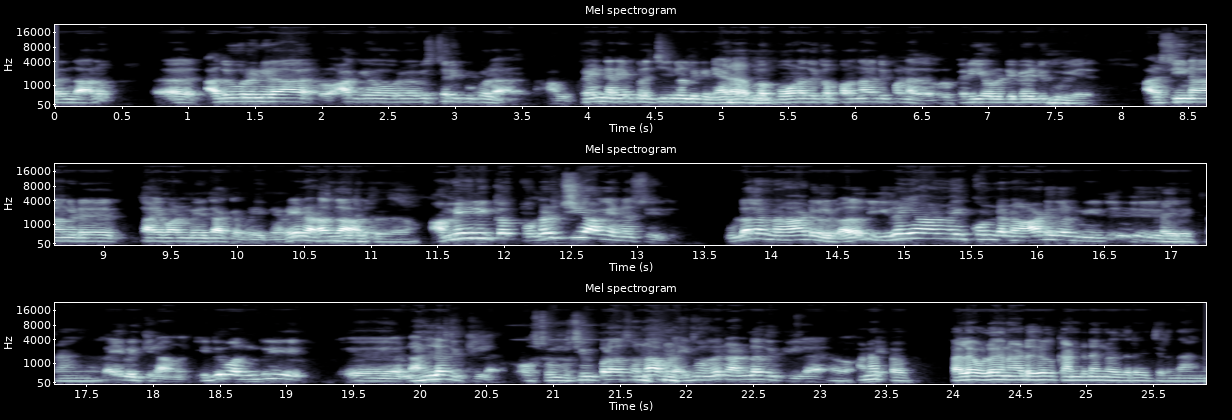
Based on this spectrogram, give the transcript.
இருந்தாலும் அது ஒரு நிலா ஆகிய ஒரு விஸ்தரிப்புக்குள்ள. உக்ரைன் நிறைய பிரச்சனைகள் இருக்கு. நேரத்துக்குள்ள போனதுக்கு அப்புறம் தான் இது பண்ணது. ஒரு பெரிய ஒரு டிபேட்டுக்குரியது அது சீனா அங்கிட்டு தாய்வான் மீது தாக்கப்படி நிறைய நடந்தாலும். அமெரிக்கா தொடர்ச்சியாக என்ன செய்யுது? உலக நாடுகள் அதாவது இறையாண்மை கொண்ட நாடுகள் மீது கை வைக்கிறாங்க. கை வைக்கிறாங்க. இது வந்து நல்லதுக்கு இல்ல. சிம்பிளா சொன்னா இது வந்து நல்லதுக்கு இல்ல. ஆனா இப்ப பல உலக நாடுகள் கண்டனங்கள் தெரிவிச்சிருந்தாங்க.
